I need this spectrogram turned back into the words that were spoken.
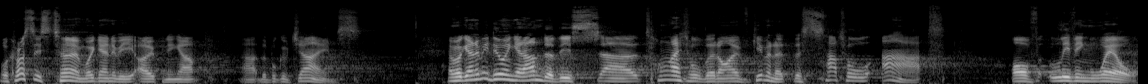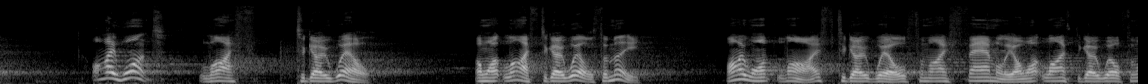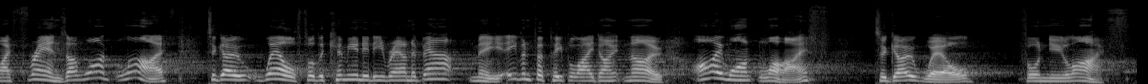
Well, across this term, we're going to be opening up uh, the book of James. And we're going to be doing it under this uh, title that I've given it The Subtle Art of Living Well. I want life to go well. I want life to go well for me. I want life to go well for my family. I want life to go well for my friends. I want life to go well for the community round about me, even for people I don't know. I want life to go well for new life.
